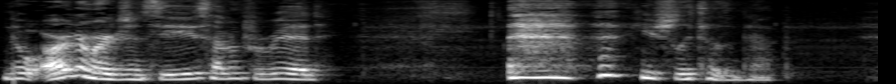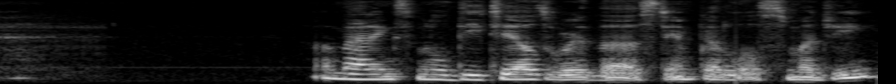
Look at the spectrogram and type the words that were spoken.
No art emergencies, heaven forbid. Usually doesn't happen. I'm adding some little details where the stamp got a little smudgy.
